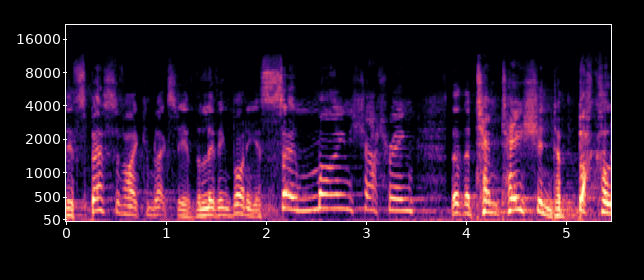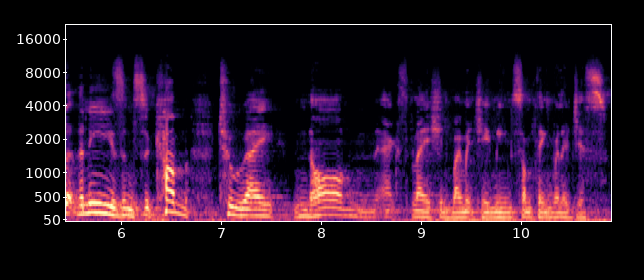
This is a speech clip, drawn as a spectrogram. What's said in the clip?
the specified complexity of the living body is so mind shattering that the temptation to buckle at the knees and succumb to a non explanation, by which he means something religious,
